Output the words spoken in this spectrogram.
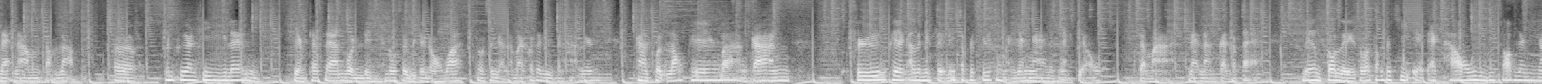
แนะนำสำหรับเพื่อนๆที่เล่นเกมแคสแดนบนดินโลสวิตเนาะว่าตัวส่วนใหญ่แล้วมันก็จะมีปัญหาเรื่อง การปลดล็อกเพลงบ้างการซื้อเพลงอัลลิมิเต็ดนี่จะไปซื้อตรงไหนยังไงอะไรเงี้ยเดี๋ยวจะมาแนะนำกันตั้งแต่ เริ่มต้นเลยว่าต้องไป create account Ubisoft ยังไง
